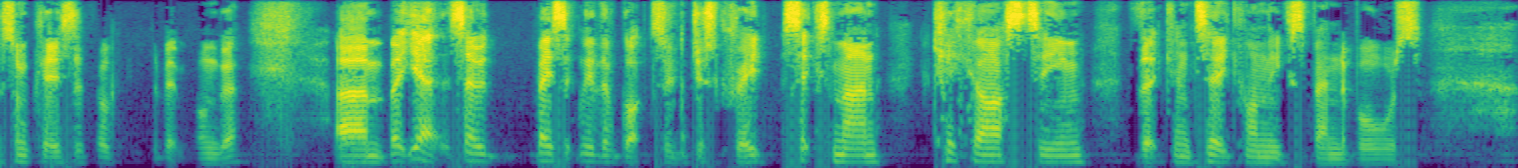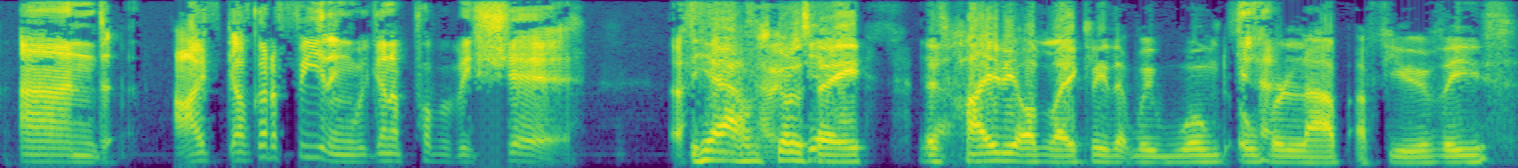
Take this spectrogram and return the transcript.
some cases a bit longer. Um, but yeah, so basically they've got to just create six man kick ass team that can take on the Expendables. And I've I've got a feeling we're going to probably share. A few Yeah, I was going to characters. say it's Yeah. highly unlikely that we won't overlap a few of these.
